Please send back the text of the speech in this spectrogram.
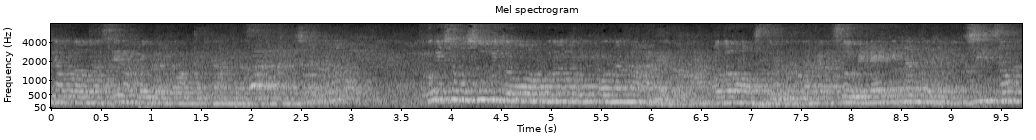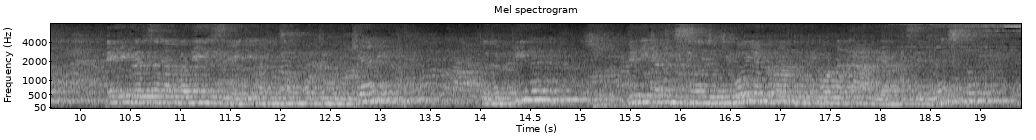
vediamo una sera, poi avremo anche tante altre. Cominciamo subito con, un buon Natale a modo nostro, con una canzone inedita che abbiamo inciso e ringraziamo Albanese e la facciamo molto volentieri per partire. Dedicatissimo a tutti voi, augurandovi un buon Natale anche se presto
